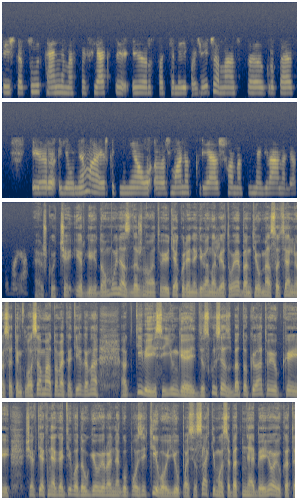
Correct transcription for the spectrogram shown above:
tai iš tiesų stengiamės pasiekti ir socialiai pažeidžiamas e, grupės ir jaunimą, ir kaip minėjau, žmonės, kurie šiuo metu negyvena Lietuvoje. Aišku, čia irgi įdomu, nes dažnu atveju tie, kurie negyvena Lietuvoje, bent jau mes socialiniuose tinkluose matome, kad jie gana aktyviai įsijungia į diskusijas, bet tokiu atveju, kai šiek tiek negatyvo daugiau yra negu pozityvo jų pasisakymuose, bet nebejoju, kad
